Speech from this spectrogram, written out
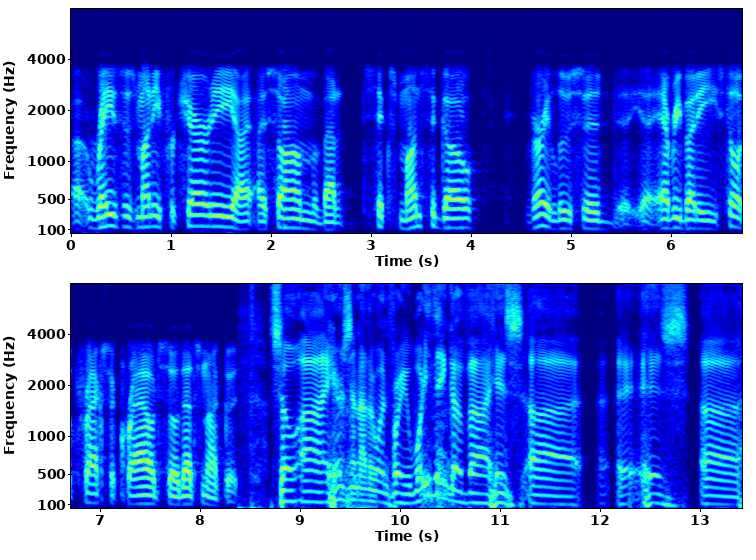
uh, raises money for charity. I, I saw him about six months ago very lucid. Uh, everybody still attracts a crowd, so that's not good. So uh, here's another one for you. What do you think of uh, his uh, his uh,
